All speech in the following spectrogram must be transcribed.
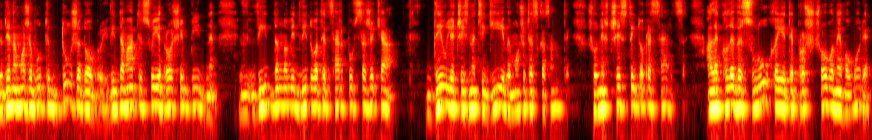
Людина може бути дуже доброю, віддавати свої гроші бідним, віддано відвідувати церкву все життя. Дивлячись на ці дії, ви можете сказати, що у них чисте й добре серце, але коли ви слухаєте, про що вони говорять,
